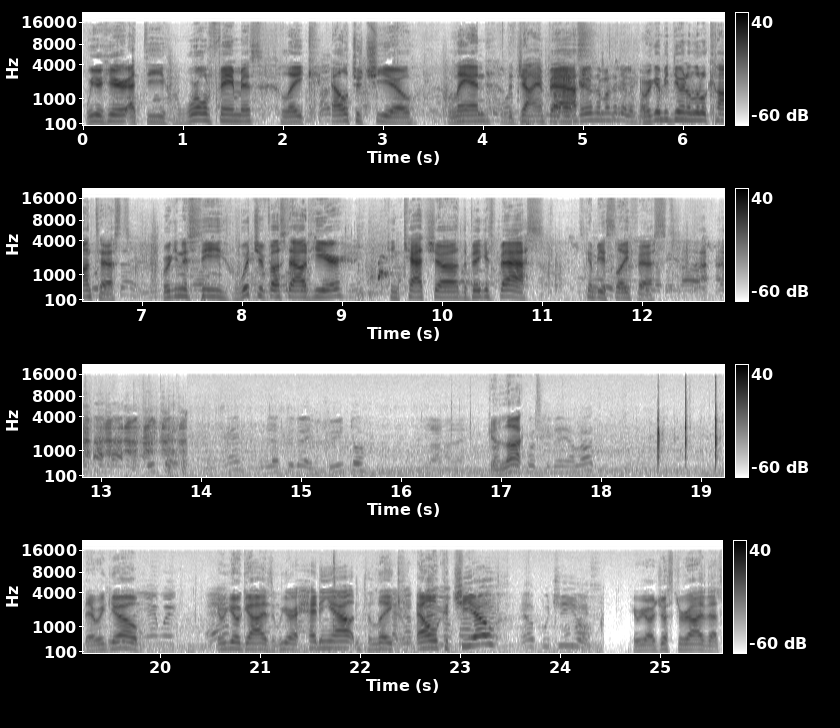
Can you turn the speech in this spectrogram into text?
We are here at the world famous Lake El Cuchillo, land of the giant bass. And we're gonna be doing a little contest. We're gonna see which of us out here can catch uh, the biggest bass. It's gonna be a sleigh fest. Good luck. There we go. Here we go guys. We are heading out to Lake El Cuchillo. Here we are just arrived at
